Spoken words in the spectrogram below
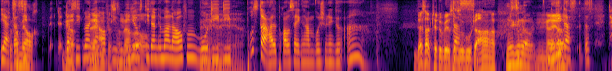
ja, Das, das, haben sieht, wir auch. das Ja. sieht man Nee, ja auf diesen Videos, die dann immer laufen, wo Ja, die ja, die. Brüste halb raushängen haben, wo ich mir denke, ah, Deshalb tätowierst du so gut. Ah. Ja, genau. Nee, ja. das, das, da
